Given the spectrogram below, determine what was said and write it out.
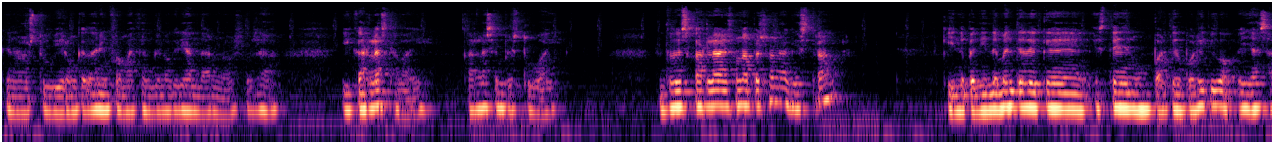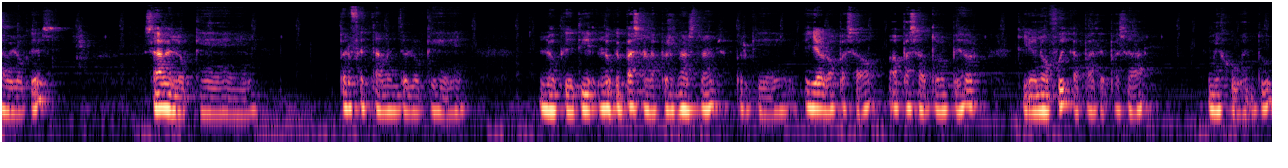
que nos tuvieron que dar información que no querían darnos, o sea, y Carla estaba ahí, Carla siempre estuvo ahí. Entonces Carla es una persona que es trans, que independientemente de que esté en un partido político, ella sabe lo que es, sabe lo que perfectamente lo que lo que lo que pasa en las personas trans, porque ella lo ha pasado, ha pasado todo lo peor que yo no fui capaz de pasar en mi juventud.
